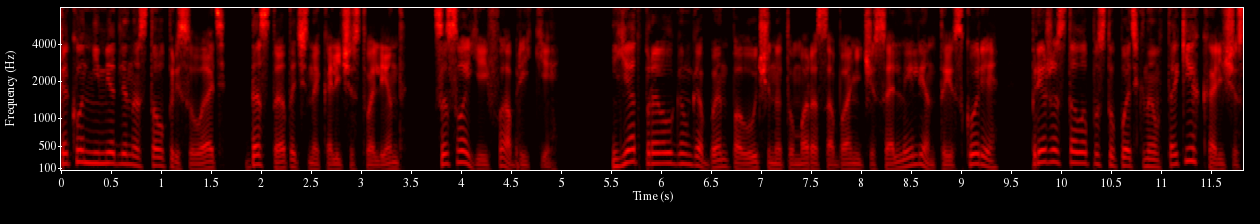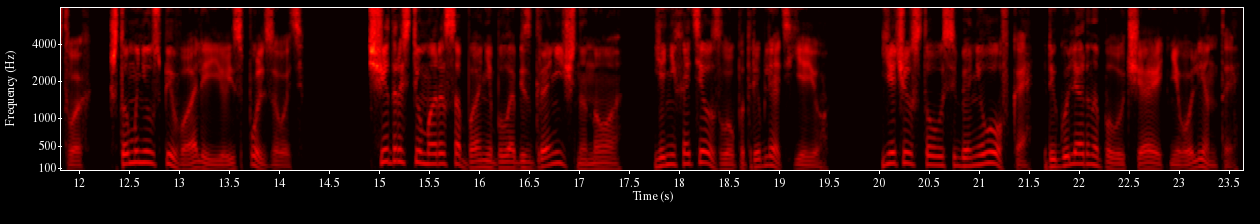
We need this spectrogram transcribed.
как он немедленно стал присылать достаточное количество лент со своей фабрики. Я отправил Гангабен полученные от Умара Сабани чесальные ленты, и вскоре пряжа стала поступать к нам в таких количествах, что мы не успевали ее использовать. Щедрость Умара Сабани была безгранична, но я не хотел злоупотреблять ею. Я чувствовал себя неловко, регулярно получая от него ленты.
